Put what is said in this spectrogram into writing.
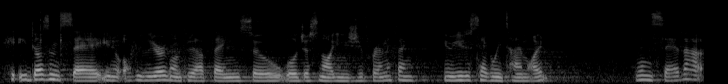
He doesn't say, you know, oh, you're going through that thing, so we'll just not use you for anything. You know, you just take a wee time out. He doesn't say that.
